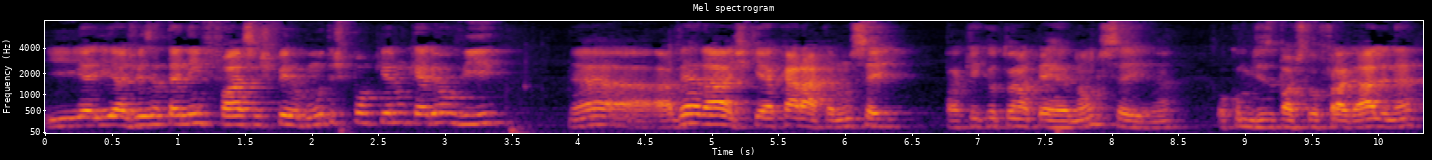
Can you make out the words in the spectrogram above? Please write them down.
E, e às vezes até nem faz essas perguntas porque não querem ouvir né, a verdade, que é, caraca, não sei. Para que, que eu estou na Terra? Não sei, né? Ou como diz o pastor Fragalli, né?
